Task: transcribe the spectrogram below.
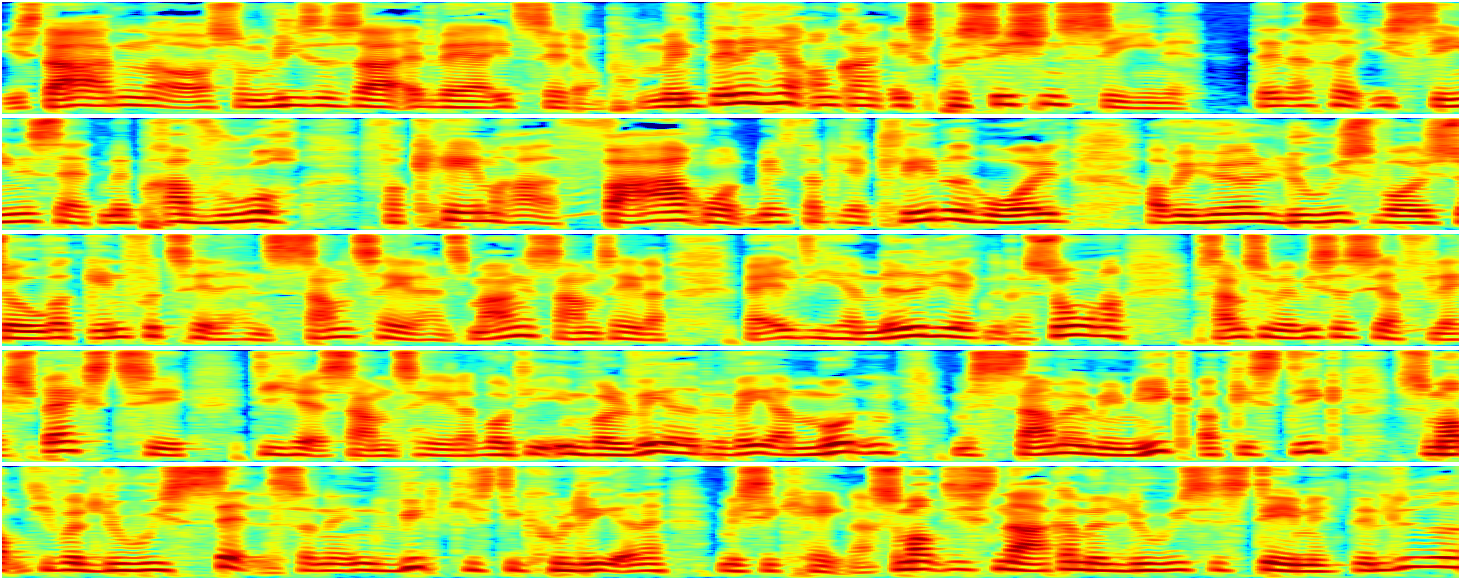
i starten, og som viser sig at være et setup. Men denne her omgang exposition scene, den er så iscenesat med bravur, for kameraet farer rundt, mens der bliver klippet hurtigt, og vi hører Louis voiceover genfortælle hans samtaler, hans mange samtaler med alle de her medvirkende personer, samtidig med at vi så ser flashbacks til de her samtaler, hvor de involverede bevæger munden med samme mimik og gestik, som om de var Louis selv, sådan en vildt gestikulerende mexikaner, som om de snakker med Louis' stemme. Det lyder,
